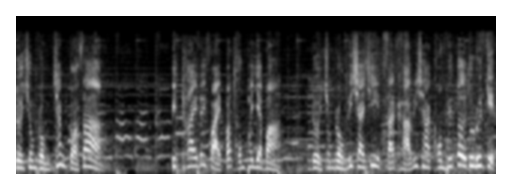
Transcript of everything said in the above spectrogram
โดยชมรมช่างก่อสร้าง ปิดท้ายด้วยฝ่ายปฐมพยาบาล โดยชมรมวิชาชีพสาขาวิชาคอมพิวเตอร์ธุรกิจ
